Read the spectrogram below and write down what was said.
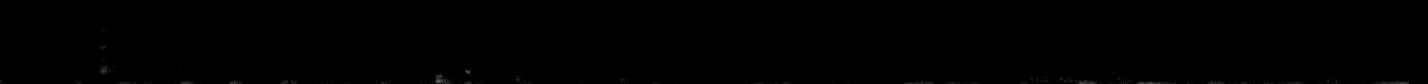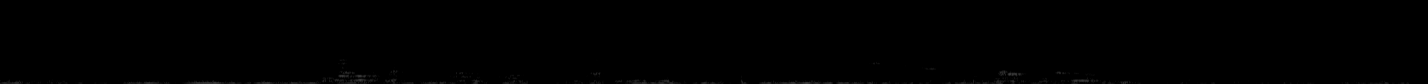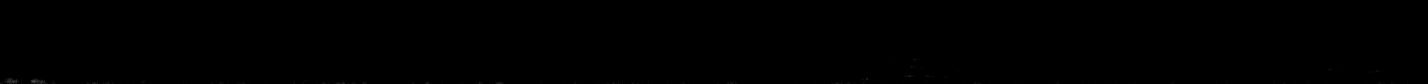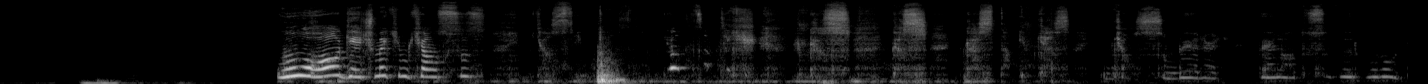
Oha geçmek imkansız. İmkansız, imkansız, imkansız. İmkansız, imkansız, imkansız, imkansız. İmkansızın böyle beladısıdır bunun.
